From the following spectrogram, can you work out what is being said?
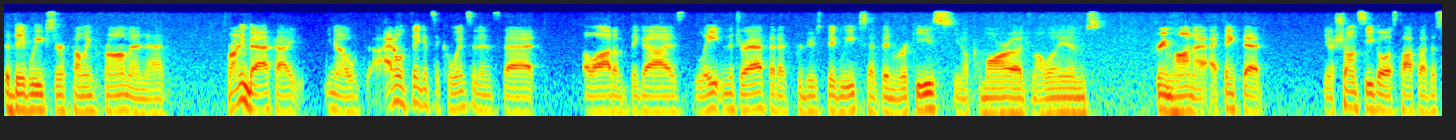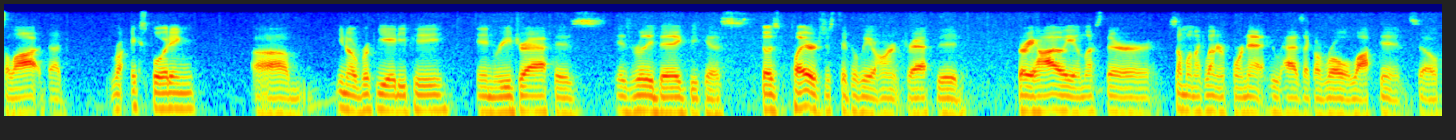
the big weeks are coming from, and at running back, I you know, I don't think it's a coincidence that a lot of the guys late in the draft that have produced big weeks have been rookies. You know, Kamara, Jamaal Williams, Kareem Hunt. I, I think that you know Shawn Siegele has talked about this a lot. That exploiting, um, you know, rookie ADP in redraft is is really big because those players just typically aren't drafted very highly unless they're someone like Leonard Fournette who has like a role locked in. So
